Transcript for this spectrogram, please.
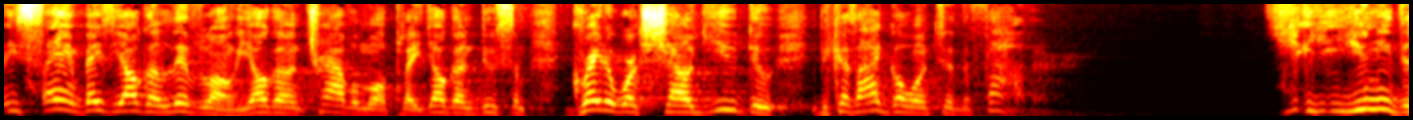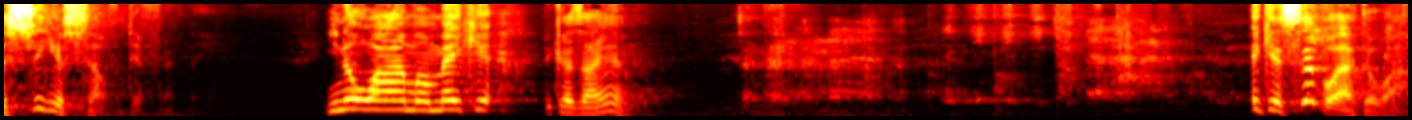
He's saying basically, y'all gonna live longer, y'all gonna travel more places, y'all gonna do some greater work shall you do because I go unto the Father. You, you need to see yourself differently. You know why I'm gonna make it? Because I am. It gets simple after a while.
